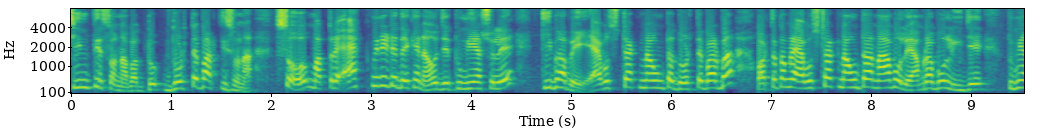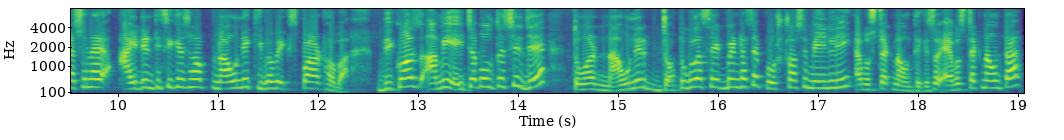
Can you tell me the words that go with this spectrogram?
চিনতেছো না বা ধরতে পারতেছো না। সো মাত্র এক মিনিটে দেখে নাও যে তুমি আসলে কীভাবে অ্যাবস্ট্রাক্ট নাউনটা ধরতে পারবা। অর্থাৎ আমরা অ্যাবস্ট্রাক্ট নাউনটা না বলে আমরা বলি যে তুমি আসলে আইডেন্টিফিকেশন অফ নাউনে কীভাবে এক্সপার্ট হবা। বিকজ আমি এইটা বলতেছি যে তোমার নাউনের যতগুলো সেগমেন্ট আছে, প্রশ্ন আছে মেইনলি অ্যাবস্ট্রাক্ট নাউন থেকে। সো অ্যাবস্ট্রাক্ট নাউনটা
